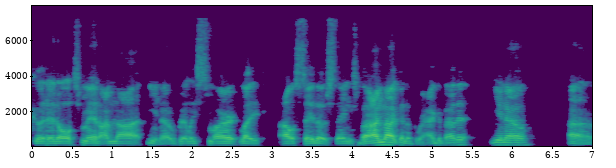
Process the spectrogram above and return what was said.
good at ultimate. I'm not, you know, really smart. Like I'll say those things, but I'm not gonna brag about it. You know, um,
